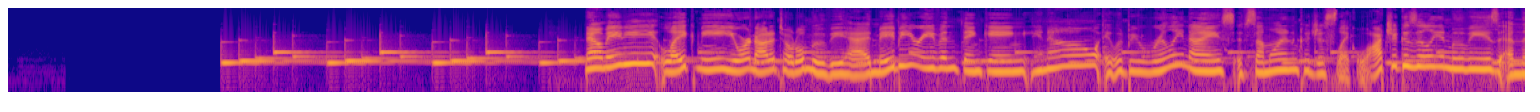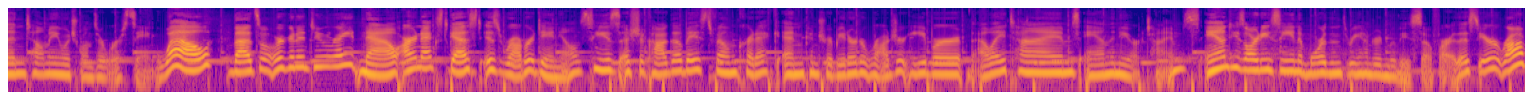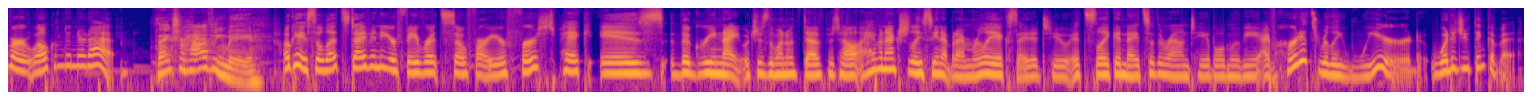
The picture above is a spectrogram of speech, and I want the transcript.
Now, maybe like me, you are not a total movie head. Maybe you're even thinking, you know, it would be really nice if someone could just like watch a gazillion movies and then tell me which ones are worth seeing. Well, that's what we're going to do right now. Our next guest is Robert Daniels. He's a Chicago based film critic and contributor to Roger Ebert, the LA Times, and the New York Times. And he's already seen more than 300 movies so far this year. Robert, welcome to Nerdette. Thanks for having me. Okay, so let's dive into your favorites so far. Your first pick is The Green Knight, which is the one with Dev Patel. I haven't actually seen it, but I'm really excited to. It's like a Knights of the Round Table movie. I've heard it's really weird. What did you think of it?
